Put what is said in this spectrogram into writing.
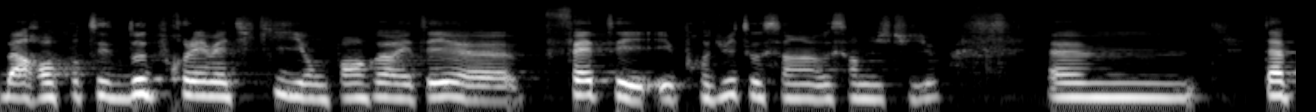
bah, rencontrer d'autres problématiques qui ont pas encore été, heu, faites et produites au sein du studio. Hem, tu as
